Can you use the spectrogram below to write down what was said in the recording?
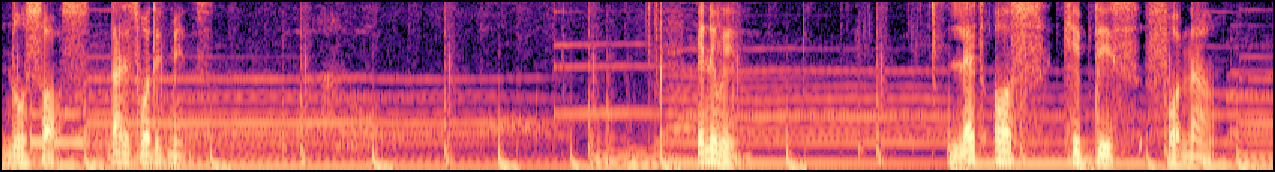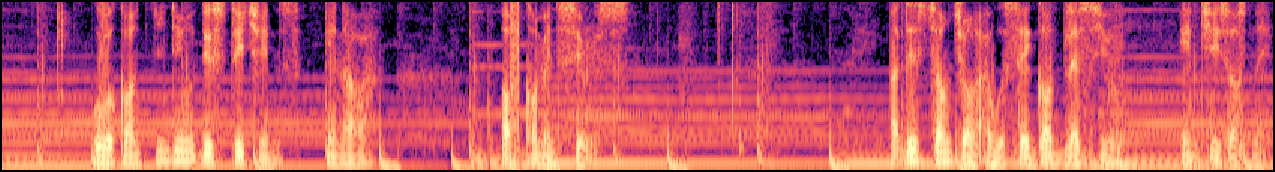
no source. That is what it means. Anyway, let us keep this for now. We will continue these teachings in our upcoming series. At this juncture, I will say, God bless you in Jesus' name.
